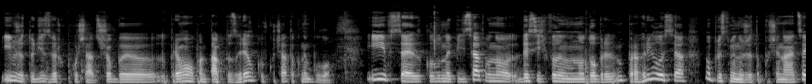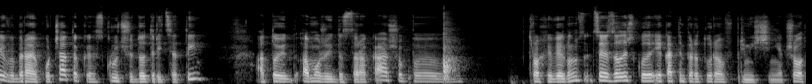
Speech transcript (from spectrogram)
І вже тоді зверху курчат, щоб прямого контакту з грілкою в курчаток не було. І все, кладу на 50, воно 10 хвилин воно добре ну, прогрілося, ну плюс-мінус вже починається. І вибираю курчаток, скручую до 30, а то а може й до 40, щоб. Трохи виграв. Ну, Це залежить, яка температура в приміщенні. Якщо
